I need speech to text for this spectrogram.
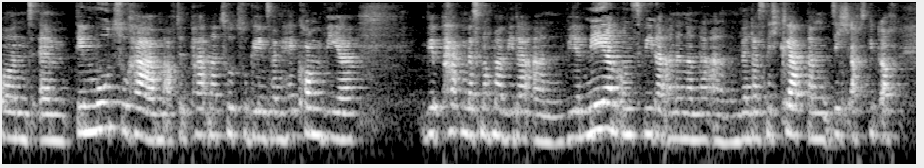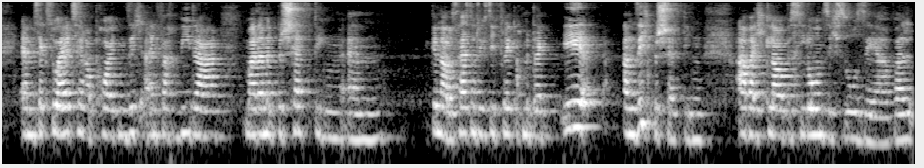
Und ähm, den Mut zu haben, auf den Partner zuzugehen, sagen, hey, kommen wir, wir packen das nochmal wieder an, wir nähern uns wieder aneinander an. Und wenn das nicht klappt, dann sich, ach, es gibt auch ähm, Sexualtherapeuten sich einfach wieder mal damit beschäftigen. Ähm, genau, das heißt natürlich sich vielleicht auch mit der Ehe an sich beschäftigen. Aber ich glaube, es lohnt sich so sehr, weil,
